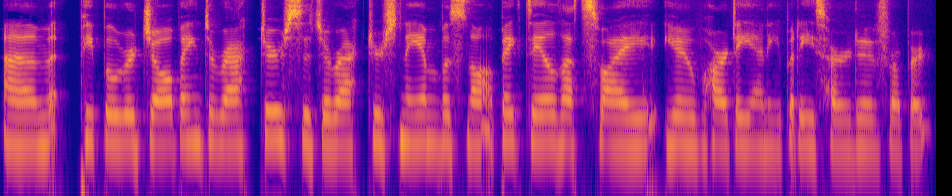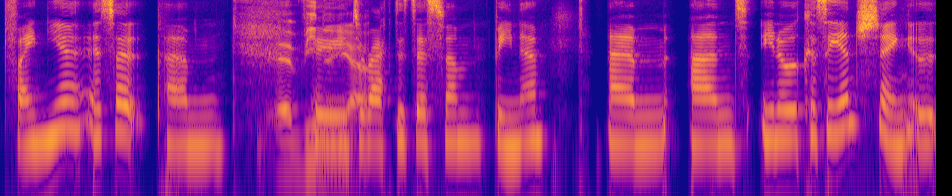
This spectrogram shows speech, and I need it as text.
Um, people were jobbing directors. The director's name was not a big deal. That's why you know hardly anybody's heard of Robert Wiene, is it? Um, Uh, who yeah. directed this film, Wiene. Um, and you know, because the interesting, uh,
